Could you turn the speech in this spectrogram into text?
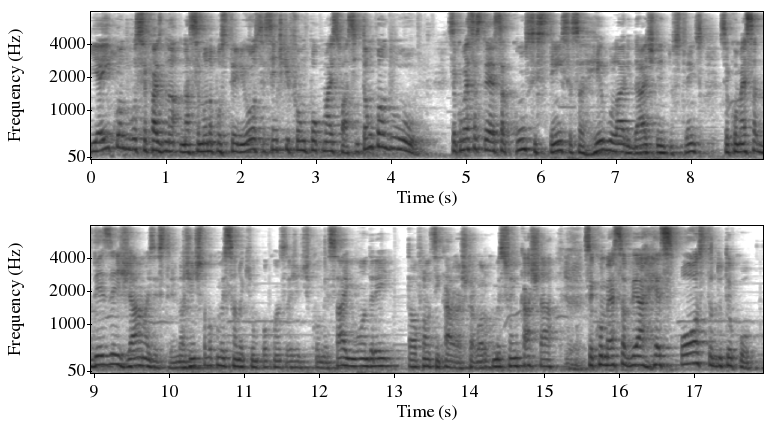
E aí quando você faz na, na semana posterior, você sente que foi um pouco mais fácil. Então quando você começa a ter essa consistência, essa regularidade dentro dos treinos, você começa a desejar mais esse treino. A gente estava começando aqui um pouco antes da gente começar e o Andrei estava falando assim, cara, acho que agora começou a encaixar. Você começa a ver a resposta do teu corpo.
